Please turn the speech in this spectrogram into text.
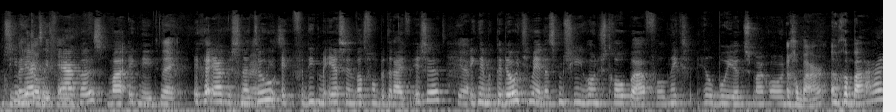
Misschien werkt ook het van. ergens, maar ik niet. Nee. Ik ga ergens naartoe, ik verdiep me eerst in wat voor bedrijf is het. Ja. Ik neem een cadeautje mee, dat is misschien gewoon een stroopwafel, niks heel boeiends, maar gewoon Een gebaar. een gebaar.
